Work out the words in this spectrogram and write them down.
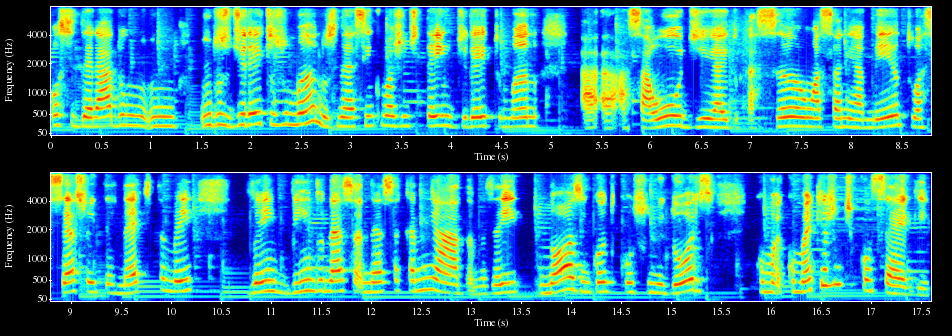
considerado um, um, um, dos direitos humanos, né? Assim como a gente tem direito humano à, à, saúde, à educação, a saneamento, o acesso à internet também vem vindo nessa, nessa caminhada. Mas aí nós, enquanto consumidores, como, é, como é que a gente consegue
